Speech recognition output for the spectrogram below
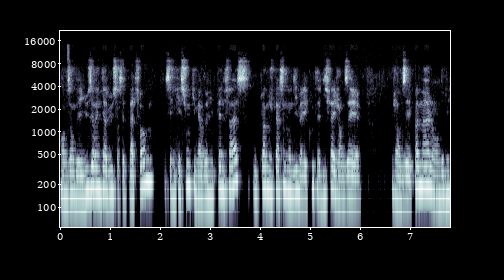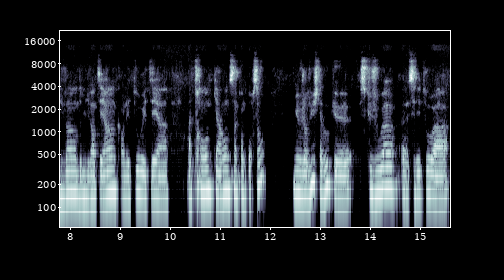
en faisant des user interviews sur cette plateforme, c'est une question qui m'est revenue pleine face où plein de personnes m'ont dit écoute, la DeFi, j'en faisais, j'en faisais pas mal en 2020, 2021, quand les taux étaient à, à 30, 40, 50%. Mais aujourd'hui, je t'avoue que ce que je vois, euh, c'est des taux à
